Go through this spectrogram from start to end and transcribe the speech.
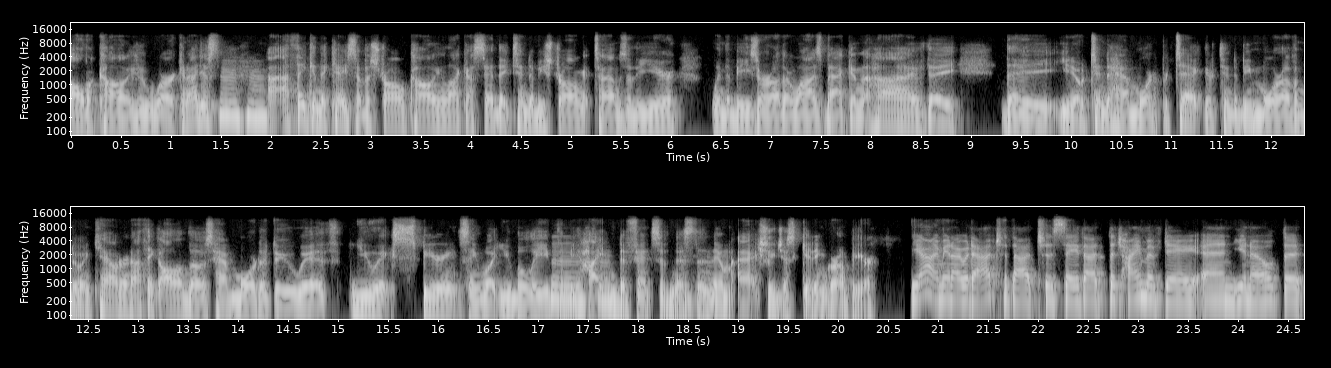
all the colonies we work. And I just, mm-hmm. I, I think in the case of a strong colony, like I said, they tend to be strong at times times of the year when the bees are otherwise back in the hive. They they you know tend to have more to protect. There tend to be more of them to encounter, and I think all of those have more to do with you experiencing what you believe to be mm-hmm. heightened defensiveness mm-hmm. than them actually just getting grumpier. Yeah, I mean, I would add to that to say that the time of day and you know the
